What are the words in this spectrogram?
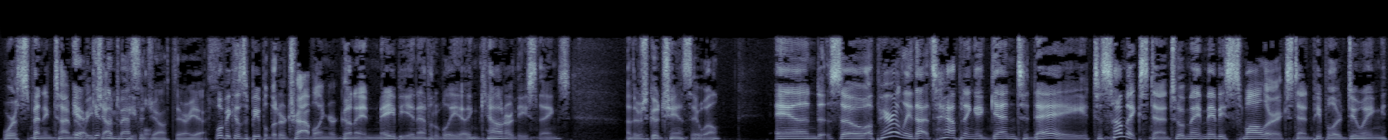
worth spending time to Yeah, reach out the to message people. out there, yes. Well, because the people that are traveling are going to and maybe inevitably encounter these things. Uh, there's a good chance they will. And so apparently that's happening again today to some extent, to a may- maybe smaller extent. People are doing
